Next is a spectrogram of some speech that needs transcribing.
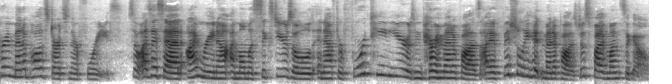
perimenopause starts in their 40s. So as I said, I'm Rena, I'm almost 60 years old, and after 14 years in perimenopause, I officially hit menopause just five months ago.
